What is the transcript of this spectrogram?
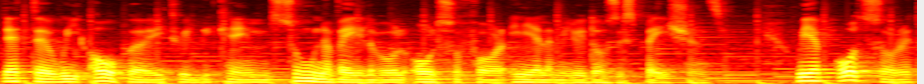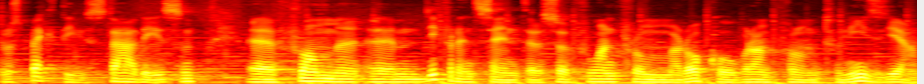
that we hope it will become soon available also for AL amyloidosis patients. We have also retrospective studies uh, from uh, um, different centers, one from Morocco, one from Tunisia,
